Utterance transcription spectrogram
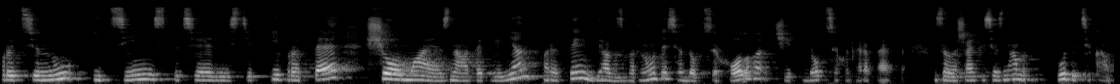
про ціну і цінність спеціалістів, і про те, що має знати клієнт перед тим, як звернутися до психолога чи до психотерапевта. Залишайтеся з нами, буде цікаво.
